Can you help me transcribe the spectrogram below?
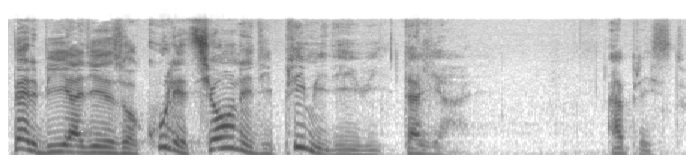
per via della sua collezione di primitivi italiani. A presto.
